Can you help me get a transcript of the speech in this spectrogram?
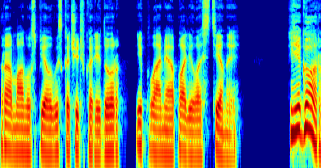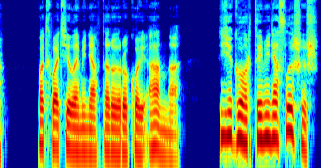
Роман успел выскочить в коридор, и пламя опалило стены. «Егор!» – подхватила меня второй рукой Анна. «Егор, ты меня слышишь?»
